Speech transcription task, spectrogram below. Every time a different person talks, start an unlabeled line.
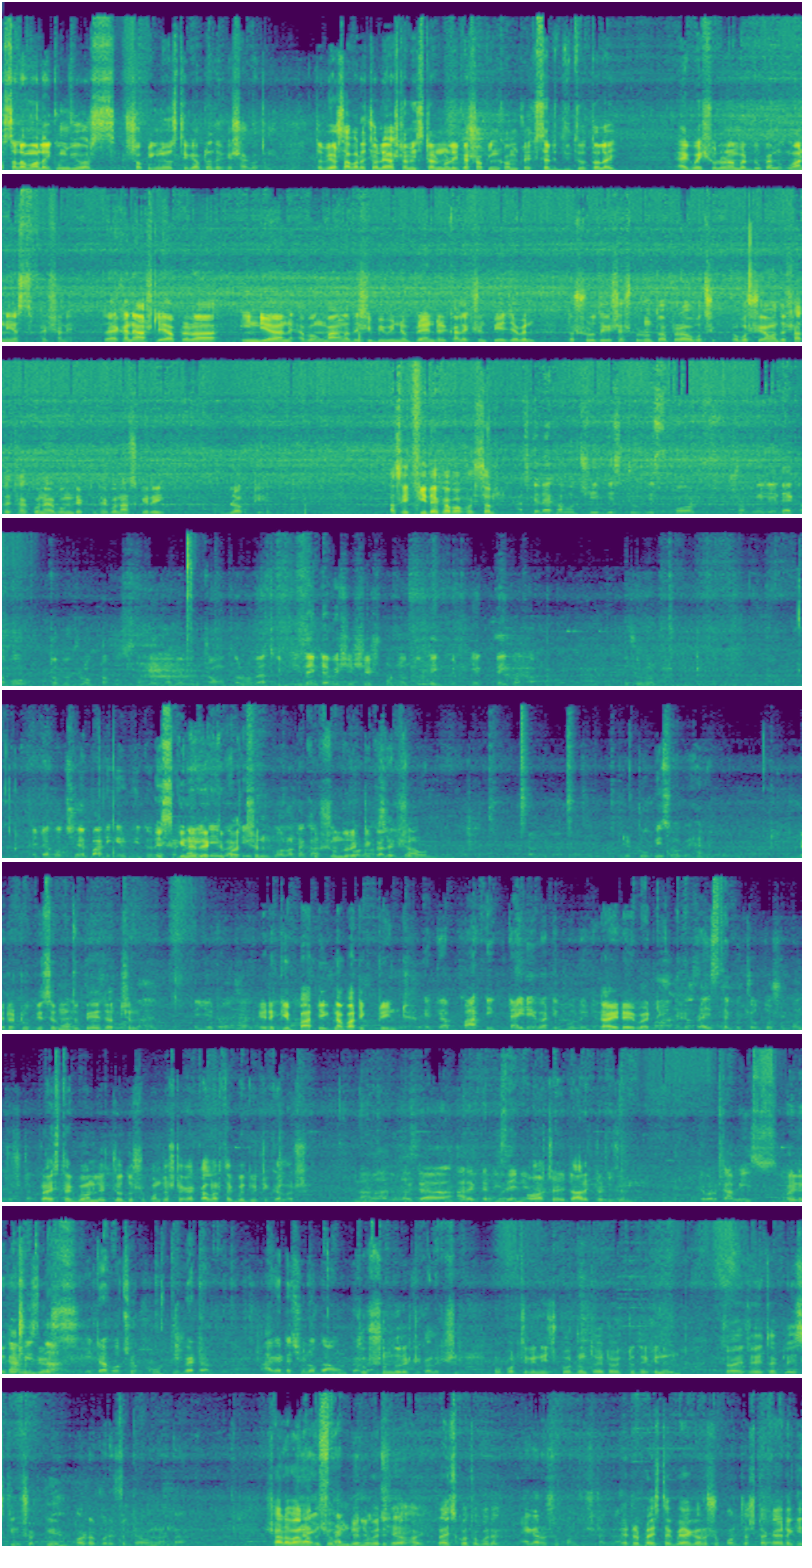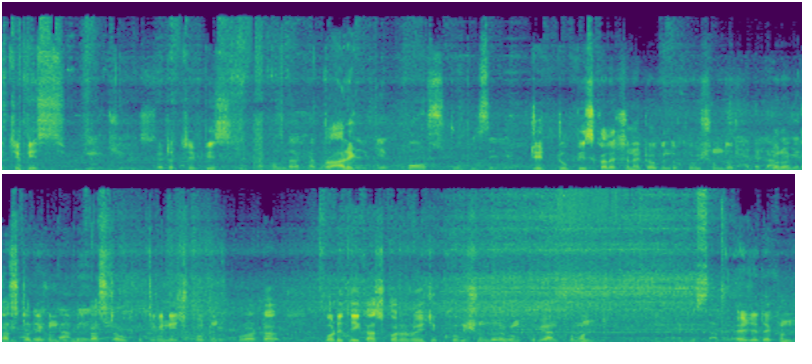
আসসালামু আলাইকুম viewers, shopping news থেকে আপনাদেরকে স্বাগতম। তো ভিউয়ার্স, আবারও চলে আসলাম ইস্টার্ন মল্লিকা শপিং কমপ্লেক্সের দ্বিতীয় তলায়, এক বাই ষোলো নম্বর দোকান ওয়ান ইয়ার্স ফ্যাশনে। তো এখানে আসলে আপনারা ইন্ডিয়ান এবং বাংলাদেশি বিভিন্ন ব্র্যান্ডের কালেকশন পেয়ে যাবেন। তো শুরু থেকে শেষ পর্যন্ত আপনারা অবশ্যই অবশ্যই আমাদের সাথে থাকুন এবং দেখতে থাকুন আজকের এই ব্লগটি। আজকে কি দেখাবো ফয়সাল?
আজকে দেখাবো three piece, two piece spot সব মিলিয়ে দেখাবো। তবে ব্লগটা খুব সুন্দর হবে এবং চমৎকার হবে আজকে ডিজাইনটা বেশি, শেষ পর্যন্ত দেখবেন, একটাই কথা। চলুন। এটা হচ্ছে বাটিকের ভিতরে
স্ক্রিনে দেখতে পাচ্ছেন, খুব সুন্দর একটি
gown। এটা টু পিস হবে হ্যাঁ?
এটা টু পিসের মধ্যে পেয়ে যাচ্ছেন। এটা কি বাটিক না বাটিক প্রিন্ট
এটা বাটিক টাইডাই বাটিক বলে এটা।
টাই ডাই বাটিক
প্রাইস থাকবে চোদ্দোশো পঞ্চাশ টাকা।
প্রাইস থাকবে অনলি চোদ্দোশো পঞ্চাশ টাকা কালার থাকবে দুইটি কালার
না ওইটা আরেকটা ডিজাইন
ও আচ্ছা এটা আরেকটা ডিজাইন
এবার কামিজ। মানে কামিজ না এটা হচ্ছে কুর্তি প্যাটার্ন আগেটা ছিল গাউন
খুব সুন্দর একটি কালেকশন উপর থেকে নিচ পর্যন্ত এটাও একটু দেখে নিন। চয়েস হয়ে থাকলে স্ক্রিনশট নিয়ে অর্ডার করে ফেলতে পারেন সারা বাংলাদেশে হোম ডেলিভারি দেওয়া হয়। প্রাইস কত করে?
এগারোশো পঞ্চাশ টাকা।
এটার প্রাইস থাকবে এগারোশো পঞ্চাশ টাকা। এটা কি থ্রি পিস এটা থ্রি পিস
এখন দেখাবো
তো আরেক-
কোর্স টু পিসে
টি টু পিস কালেকশন এটাও কিন্তু খুবই সুন্দর। গলার কাজটা দেখুন। কাজটা উপর থেকে নিচ পর্যন্ত পুরোটা বডিতেই কাজ করা রয়েছে। খুবই সুন্দর এবং খুবই আনকমন এই যে দেখুন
